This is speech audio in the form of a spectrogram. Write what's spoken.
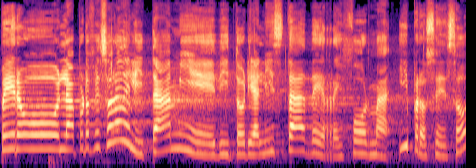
pero la profesora del ITAM y editorialista de Reforma y Proceso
